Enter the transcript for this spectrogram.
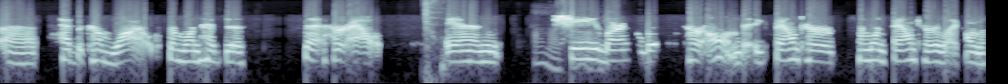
uh, had become wild. Someone had just set her out, and oh she gosh. learned to live her own. They found her. Someone found her like on the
